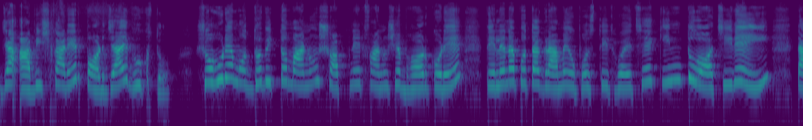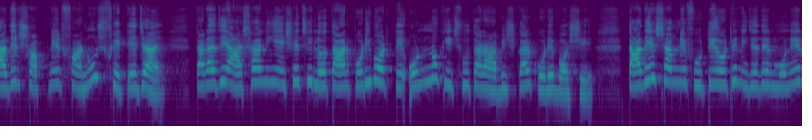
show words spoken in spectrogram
যা আবিষ্কারের পর্যায়ভুক্ত। শহুরে মধ্যবিত্ত মানুষ স্বপ্নের ফানুষে ভর করে তেলেনাপোতা গ্রামে উপস্থিত হয়েছে, কিন্তু অচিরেই তাদের স্বপ্নের ফানুষ ফেটে যায়। তারা যে আশা নিয়ে এসেছিল, তার পরিবর্তে অন্য কিছু তারা আবিষ্কার করে বসে। তাদের সামনে ফুটে ওঠে নিজেদের মনের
